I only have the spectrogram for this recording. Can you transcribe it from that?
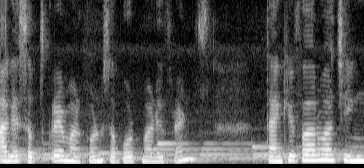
ಹಾಗೆ ಸಬ್ಸ್ಕ್ರೈಬ್ ಮಾಡ್ಕೊಂಡು ಸಪೋರ್ಟ್ ಮಾಡಿ friends thank you for watching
